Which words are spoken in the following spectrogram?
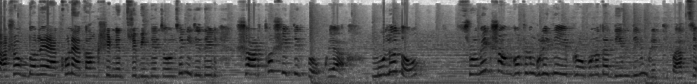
শাসক দলের এখন একাংশের নেতৃবৃন্দে চলছে নিজেদের স্বার্থ সিদ্ধির প্রক্রিয়া। মূলত শ্রমিক সংগঠনগুলিতে এই প্রবণতা দিন দিন বৃদ্ধি পাচ্ছে।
